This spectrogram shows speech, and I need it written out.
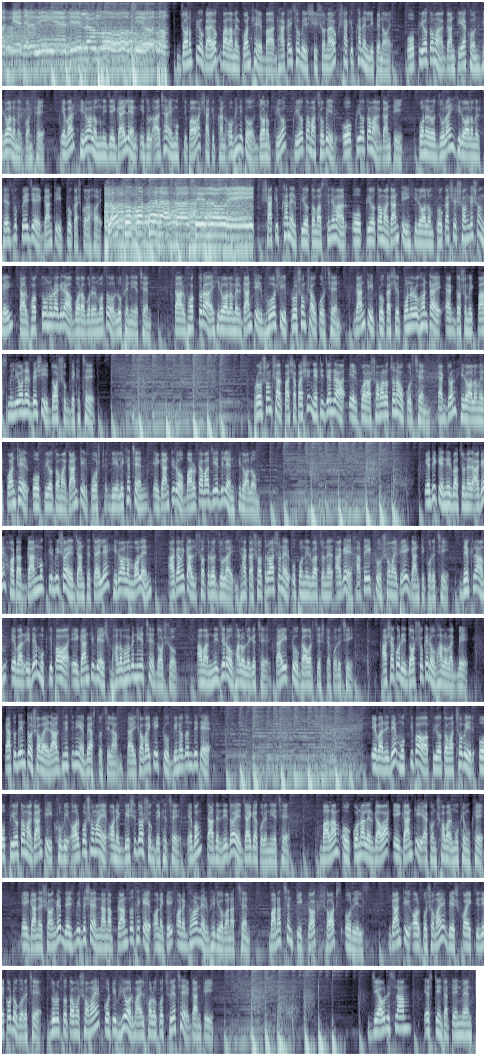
তোমাকে জানিয়ে দিলাম জনপ্রিয় গায়ক বালামের কণ্ঠে বা ঢাকাই ছবির শীর্ষনায়ক শাকিব খানের লিপে নয়। ও প্রিয়তমা গানটি এখন হিরো আলমের কণ্ঠে। এবার হিরো আলম নিজেই গাইলেন ঈদুল আজহায় মুক্তি পাওয়া শাকিব খান অভিনীত জনপ্রিয় প্রিয়তমা ছবির ও প্রিয়তমা গানটি। পনেরো জুলাই হিরো আলমের ফেসবুক পেজে গানটি প্রকাশ করা হয়। যত কথা রাখা ছিল এই শাকিব খানের প্রিয়তমা সিনেমার ও প্রিয়তমা গানটি হিরো আলম প্রকাশের সঙ্গে সঙ্গেই তার ভক্ত অনুরাগীরা বরাবরের মতো লুফে নিয়েছেন। তার ভক্তরা হিরো আলমের গানটির ভূয়সী প্রশংসাও করছেন। গানটি প্রকাশের পনেরো ঘন্টায় এক দশমিক পাঁচ মিলিয়নের বেশি দর্শক দেখেছে। প্রশংসার পাশাপাশি নেটিজেনরা এর করা সমালোচনাও করছেন। একজন হিরো আলমের কণ্ঠের ও প্রিয়তমা গানটির পোস্ট দিয়ে লিখেছেন, এই গানটিরও বারোটা বাজিয়ে দিলেন হিরো আলম। এদিকে নির্বাচনের আগে হঠাৎ গান মুক্তির বিষয়ে জানতে চাইলে হিরো আলম বলেন, আগামীকাল সতেরো জুলাই ঢাকা সতেরো আসনের উপনির্বাচনের আগে হাতে একটু সময় পেয়েই গানটি করেছি। দেখলাম এবার ঈদে মুক্তি পাওয়া এই গানটি বেশ ভালোভাবে নিয়েছে দর্শক। আমার নিজেরও ভালো লেগেছে, তাই একটু গাওয়ার চেষ্টা করেছি। আশা করি দর্শকেরও ভালো লাগবে। এতদিন তো সবাই রাজনীতি নিয়ে ব্যস্ত ছিলাম, তাই সবাইকে একটু বিনোদন দিতে এবার ঈদে মুক্তি পাওয়া প্রিয়তমা ছবির ও প্রিয়তমা গানটি খুবই অল্প সময়ে অনেক বেশি দর্শক দেখেছে এবং তাদের হৃদয়ে জায়গা করে নিয়েছে। বালাম ও কোনালের গাওয়া এই গানটি এখন সবার মুখে মুখে। এই গানের সঙ্গে দেশ বিদেশের নানা প্রান্ত থেকে অনেকেই অনেক ধরনের ভিডিও বানাচ্ছেন। বানাচ্ছেন টিকটক, শর্টস ও রিলস। গানটি অল্প সময়ে বেশ কয়েকটি রেকর্ডও গড়েছে। দ্রুততম সময়ে কোটি ভিওর মাইল ফলকও ছুঁয়েছে গানটি। জিয়াউল ইসলাম এসটি এন্টারটেইনমেন্ট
